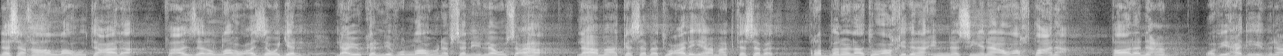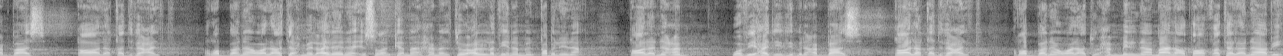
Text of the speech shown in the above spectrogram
نسخها الله تعالى فأنزل الله عز وجل لا يكلف الله نفسا إلا وسعها لها ما كسبت وعليها ما اكتسبت. ربنا لا تؤاخذنا إن نسينا أو أخطأنا. قال نعم. وفي حديث ابن عباس قال قد فعلت. ربنا ولا تحمل علينا اصرا كما حملته على الذين من قبلنا. قال نعم. وفي حديث ابن عباس قال قد فعلت. ربنا ولا تحملنا ما لا طاقة لنا به.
